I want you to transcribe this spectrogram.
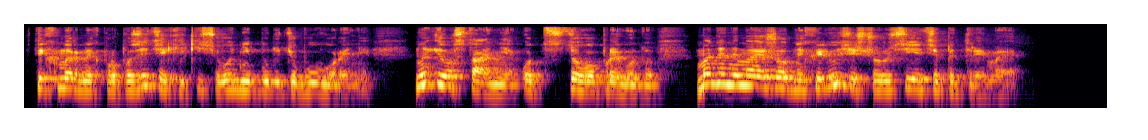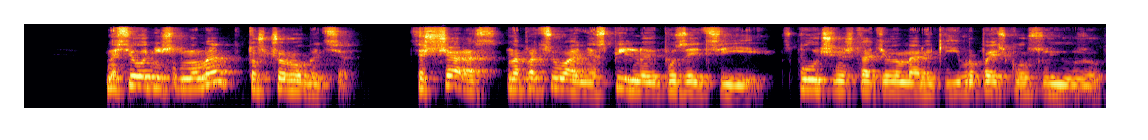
в тих мирних пропозиціях, які сьогодні будуть обговорені. Ну і останнє, от з цього приводу, в мене немає жодних ілюзій, що Росія це підтримає. На сьогоднішній момент то, що робиться, це ще раз напрацювання спільної позиції Сполучених Штатів Америки, Європейського Союзу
